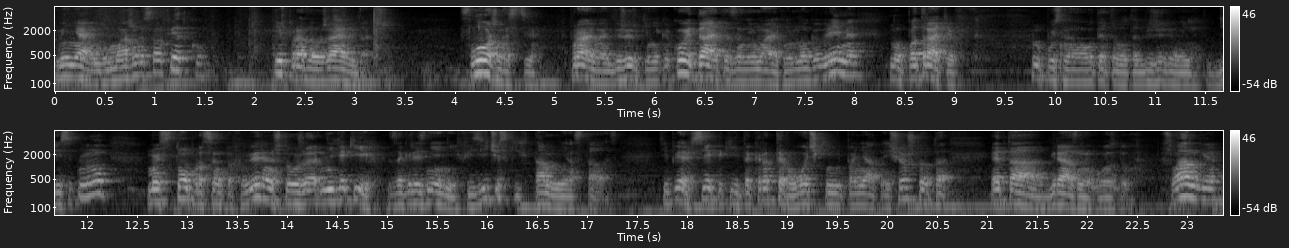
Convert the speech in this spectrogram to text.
Меняем бумажную салфетку и продолжаем дальше. Сложности в правильной обезжирке никакой. Да, это занимает немного время, но потратив, ну, пусть на вот это вот обезжиривание 10 минут, мы 100% уверены, что уже никаких загрязнений физических там не осталось. Теперь все какие-то кратерочки непонятные, еще что-то, это грязный воздух в шланге,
